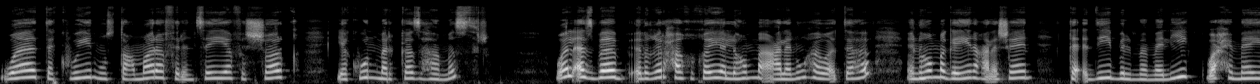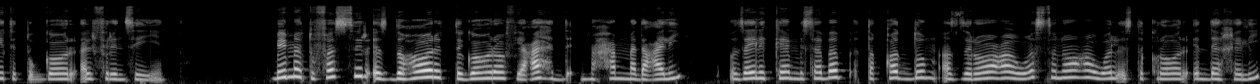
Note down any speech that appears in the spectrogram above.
وتكوين مستعمرة فرنسية في الشرق يكون مركزها مصر. والأسباب الغير حقيقية اللي هم أعلنوها وقتها إن هم جايين علشان تأديب المماليك وحماية التجار الفرنسيين. بما تفسر ازدهار التجارة في عهد محمد علي وذلك كان بسبب تقدم الزراعة والصناعة والاستقرار الداخلي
